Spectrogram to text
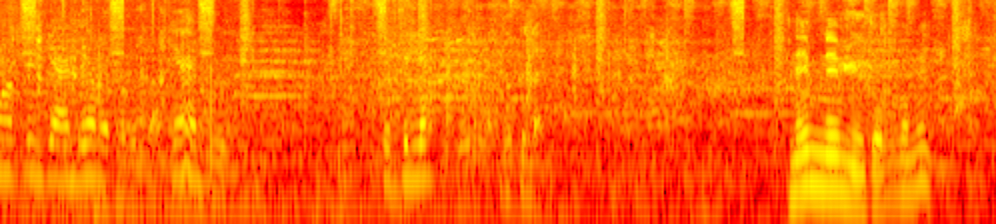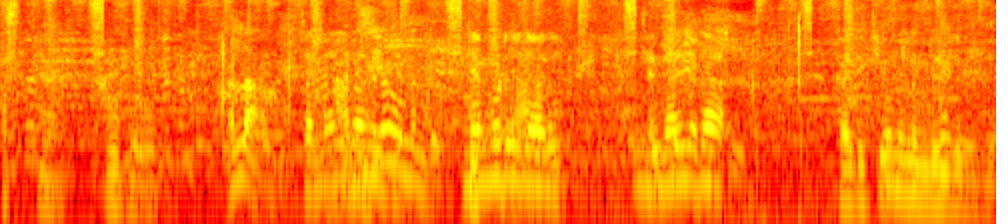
മാത്രം എനിക്ക് ഹാൻഡിൽ ചെയ്യാൻ പറ്റത്തില്ല ബാക്കി ഹാൻഡിൽ ചെയ്യും പറ്റില്ല പറ്റില്ല നെയിം നെയിം ചോദിച്ചു. അപ്പോൾ പറഞ്ഞു. റൂബി റൂബി അല്ല മനസ്സിലാവുന്നുണ്ട് ഞങ്ങോട്ട് കടിക്കുമെന്നുള്ള ഇംഗ്ലീഷ് ചോദിച്ചു.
